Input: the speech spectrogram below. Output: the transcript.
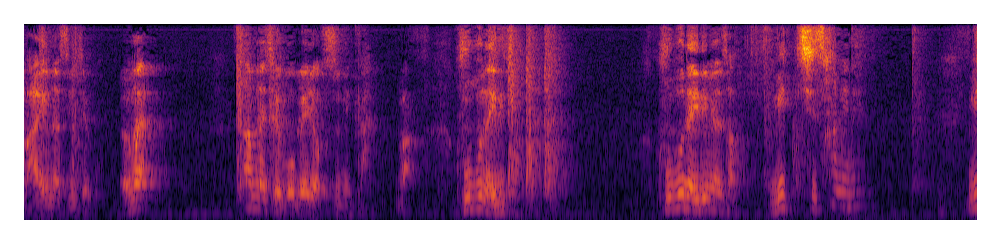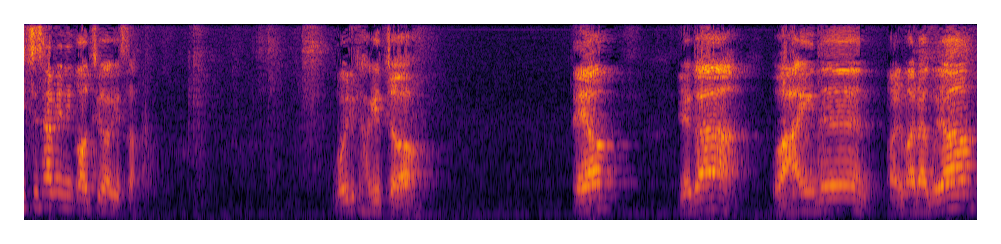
마이너스 2제곱 얼마야? 3의 제곱의 역수니까 막 9분의 1이죠 9분의 1이면서 밑이 3이네 밑이 3이니까 어떻게 가겠어? 뭐 이렇게 가겠죠 돼요? 얘가 y는 얼마라고요?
